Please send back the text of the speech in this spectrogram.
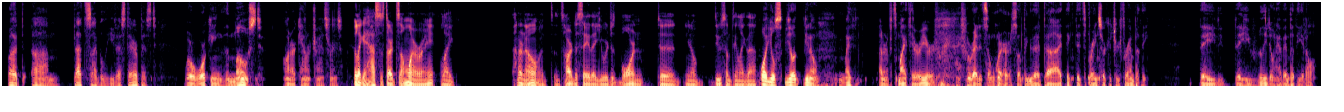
But um, that's, I believe, as therapists, we're working the most on our counter transference. Like it has to start somewhere, right? Like, I don't know. It's, it's hard to say that you were just born to, you know, do something like that. Well, you'll you'll you know my I don't know if it's my theory or I've read it somewhere or something that uh, I think that's brain circuitry for empathy. They they really don't have empathy at all,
